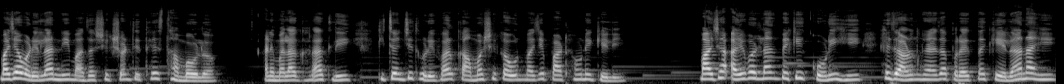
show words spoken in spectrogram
माझ्या वडिलांनी माझं शिक्षण तिथेच थांबवलं आणि मला घरातली किचनची थोडीफार कामं शिकवून माझी पाठवणी केली. माझ्या आईवडिलांपैकी कोणीही हे जाणून घेण्याचा प्रयत्न केला नाही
